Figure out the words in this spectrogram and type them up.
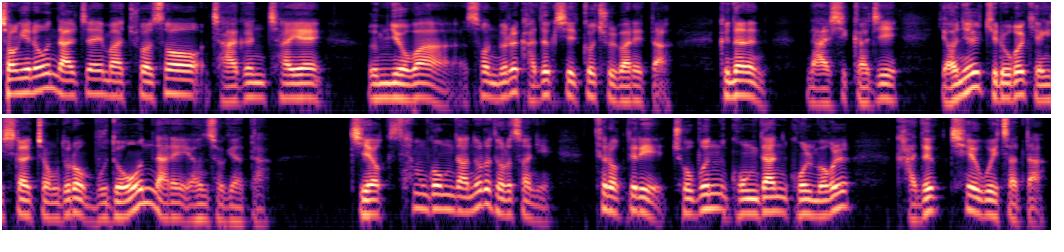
정해놓은 날짜에 맞추어서 작은 차에 음료와 선물을 가득 싣고 출발했다. 그날은 날씨까지 연일 기록을 갱신할 정도로 무더운 날의 연속이었다. 지역 3공단으로 들어서니 트럭들이 좁은 공단 골목을 가득 채우고 있었다.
